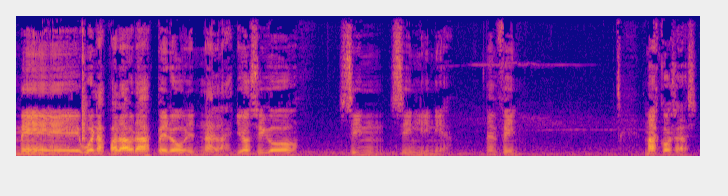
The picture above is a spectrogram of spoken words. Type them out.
me buenas palabras, pero nada, yo sigo sin, sin línea. En fin, más cosas.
